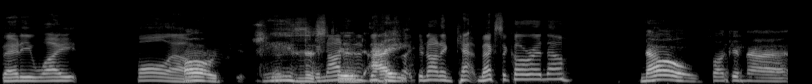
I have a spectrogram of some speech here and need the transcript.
Betty White fallout. Oh Jesus, you're not in a dude! different, I you're not in Mexico right now. no fucking. Uh,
